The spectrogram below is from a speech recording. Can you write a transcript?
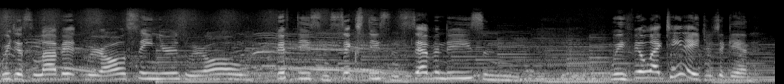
We just love it. We're all seniors. We're all 50s and 60s and 70s, and we feel like teenagers again.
